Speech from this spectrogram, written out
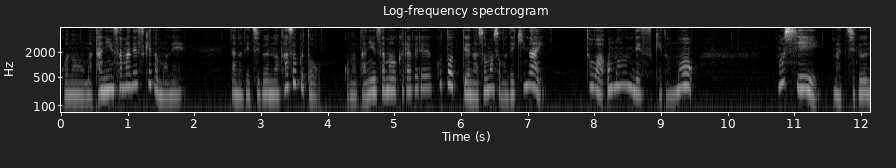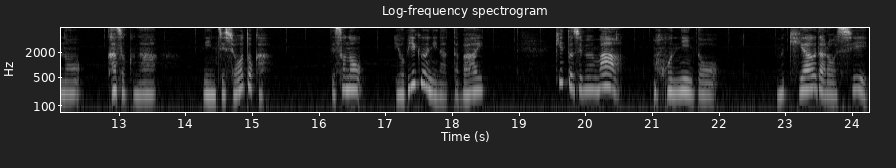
この、まあ、他人様ですけどもねなので自分の家族とこの他人様を比べることっていうのはそもそもできないとは思うんですけどももし、まあ、自分の家族が認知症とかでその予備軍になった場合きっと自分は、本人と向き合うだろうし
